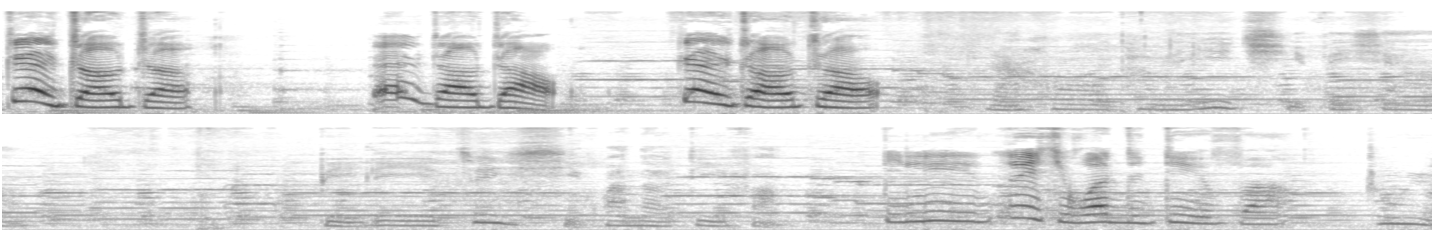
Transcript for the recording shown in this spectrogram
再找找，再找找，再找找。：“然后他们一起飞向比利最喜欢的地方。比利最喜欢的地方，终于，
